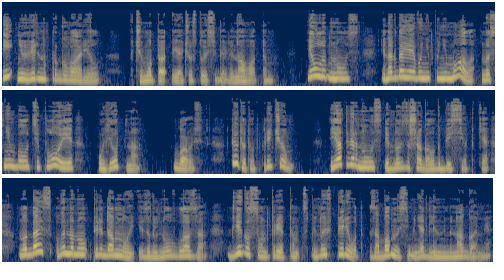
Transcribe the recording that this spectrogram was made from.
и неуверенно проговорил. Почему-то я чувствую себя виноватым. Я улыбнулась. Иногда я его не понимала, но с ним было тепло и уютно. Брось, ты-то тут при чем? Я отвернулась и вновь зашагала к беседке. Но Дайс вынырнул передо мной и заглянул в глаза. Двигался он при этом спиной вперед, забавно семеня длинными ногами.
